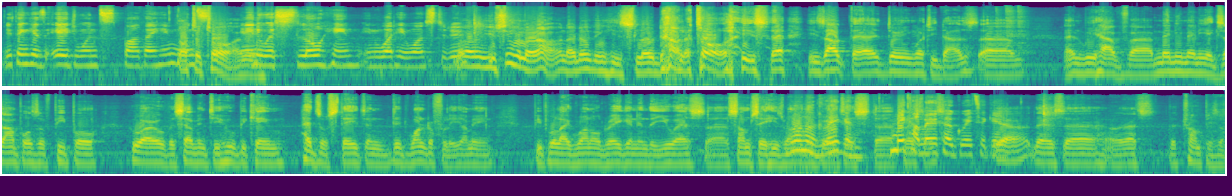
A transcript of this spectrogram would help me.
You think his age won't bother him? Not won't at all, I In any mean- way, slow him in what he wants to do. Well, you see him around. I don't think he's slowed down at all. he's uh, he's out there doing what he does, um, and we have uh, many many examples of people who are over 70 who became heads of state and did wonderfully. I mean, people like Ronald Reagan in the U.S. Uh, some say he's one Ronald of the greatest. Uh, make presidents. America great again. Yeah, there's uh, oh, that's the Trumpism.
